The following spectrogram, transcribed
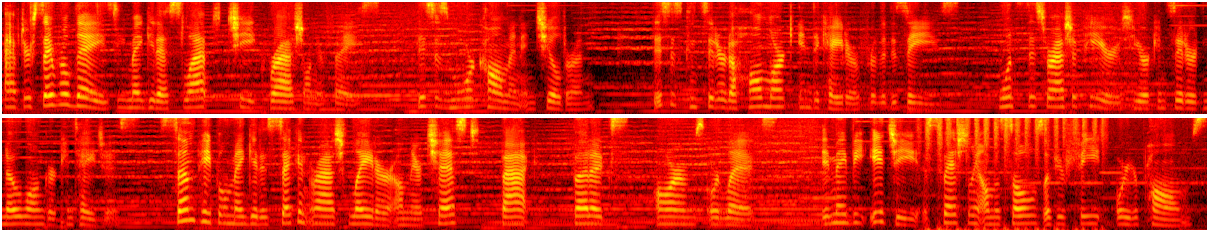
After several days, you may get a slapped cheek rash on your face. This is more common in children. This is considered a hallmark indicator for the disease. Once this rash appears, you are considered no longer contagious. Some people may get a second rash later on their chest, back, buttocks, arms, or legs. It may be itchy, especially on the soles of your feet or your palms.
